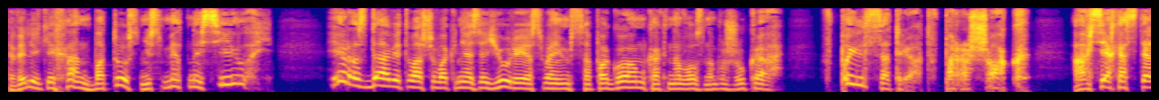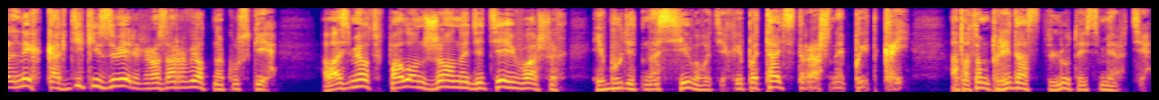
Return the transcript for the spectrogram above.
великий хан Бату с несметной силой и раздавит вашего князя Юрия своим сапогом, как навозного жука. В пыль сотрет, в порошок, а всех остальных, как дикий зверь, разорвет на куски. Возьмет в полон жены детей ваших и будет насиловать их и пытать страшной пыткой, а потом предаст лютой смерти.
